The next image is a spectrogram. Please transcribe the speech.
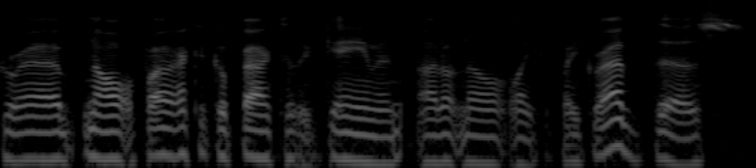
grab, no, if I, I could go back to the game and I don't know, like if I grab this,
